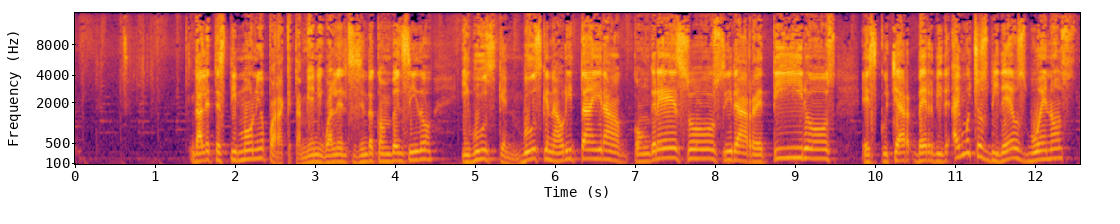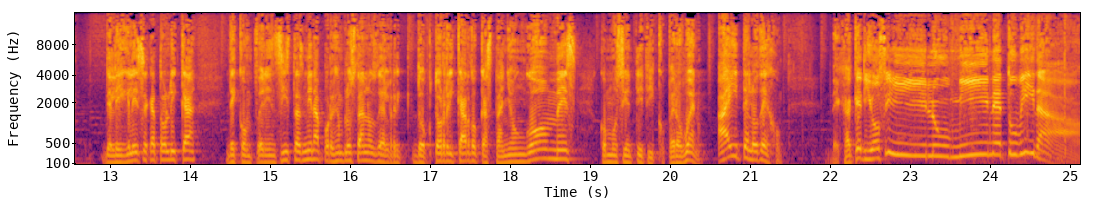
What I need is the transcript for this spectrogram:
Dale testimonio para que también igual él se sienta convencido y busquen, busquen ahorita ir a congresos, ir a retiros, escuchar, ver videos. Hay muchos videos buenos de la Iglesia Católica de conferencistas. Mira, por ejemplo, están los del doctor Ricardo Castañón Gómez como científico. Pero bueno, ahí te lo dejo. Deja que Dios ilumine tu vida.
